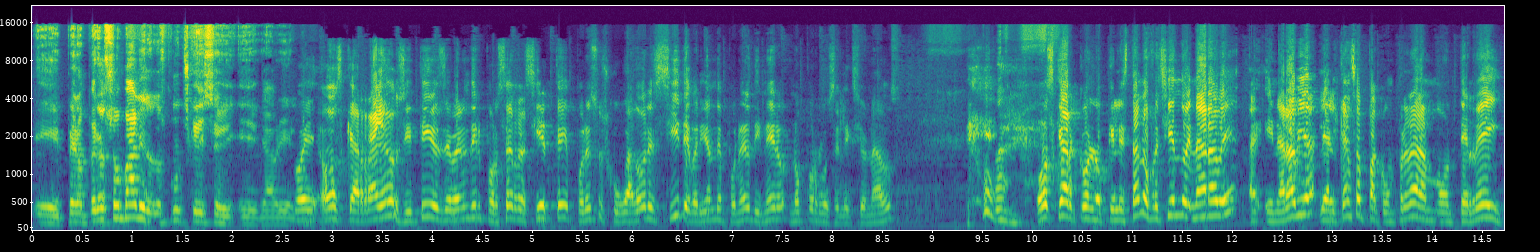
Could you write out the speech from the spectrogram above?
eh, pero, pero son válidos los puntos que dice eh, Gabriel. Oye, Oscar, Rayados y Tigres deberían ir por CR7, por esos jugadores sí deberían de poner dinero, no por los seleccionados. Oscar, con lo que le están ofreciendo en árabe, en Arabia, le alcanza para comprar a Monterrey.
